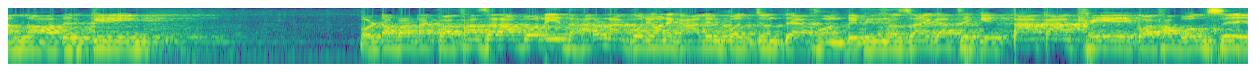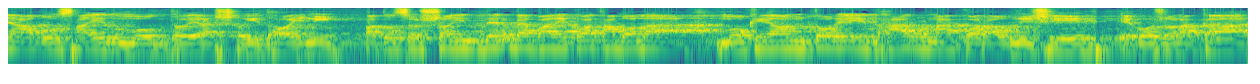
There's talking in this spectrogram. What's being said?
আল্লাহ আমাদেরকে উল্টাপাল্টা কথা যারা বলি, ধারণা করি অনেক আলেম পর্যন্ত এখন বিভিন্ন জায়গা থেকে টাকা খেয়ে কথা বলছে, আবু সাইদ মুগ্ধ, এরা শহীদ হয়নি। অথচ শহীদদের ব্যাপারে কথা বলা, মুখে অন্তরে ধারণা করাও নিষেধ। এ ঘোষণা কার?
